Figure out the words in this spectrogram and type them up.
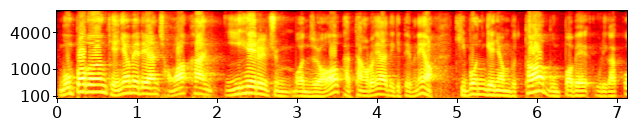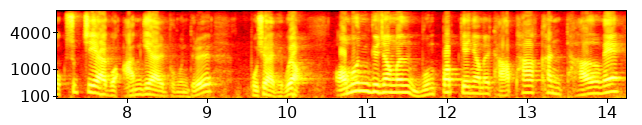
문법은 개념에 대한 정확한 이해를 좀 먼저 바탕으로 해야 되기 때문에요. 기본 개념부터 문법에 우리가 꼭 숙지하고 암기해야 할 부분들을 보셔야 되고요. 어문 규정은 문법 개념을 다 파악한 다음에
